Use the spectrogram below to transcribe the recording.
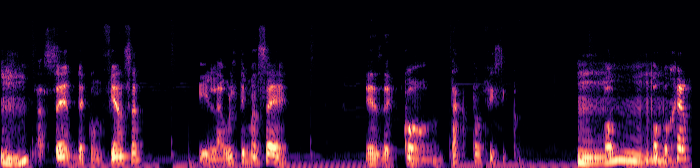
Ujú. la C de confianza y la última C es de contacto físico o Mm. coger.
